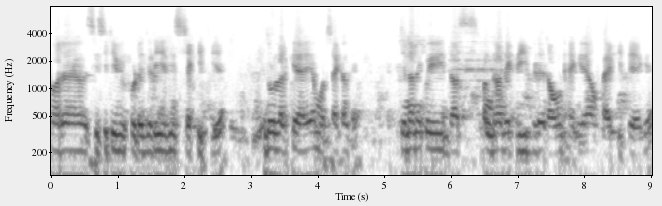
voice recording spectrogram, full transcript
ਔਰ ਸੀਸੀਟੀਵੀ ਫੁਟੇਜ ਜਿਹੜੀ ਇਹਦੀ ਚੈੱਕ ਕੀਤੀ ਹੈ। ਦੋ ਲੜਕੇ ਆਏ ਆ ਮੋਟਰਸਾਈਕਲ ਤੇ, ਜਿਨ੍ਹਾਂ ਨੇ ਕੋਈ 10 15 ਦੇ ਕਰੀਬ ਜਿਹੜੇ ਰਾਉਂਡ ਹੈਗੇ ਆ, ਉਹ ਫਾਇਰ ਕੀਤੇ ਹੈਗੇ।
